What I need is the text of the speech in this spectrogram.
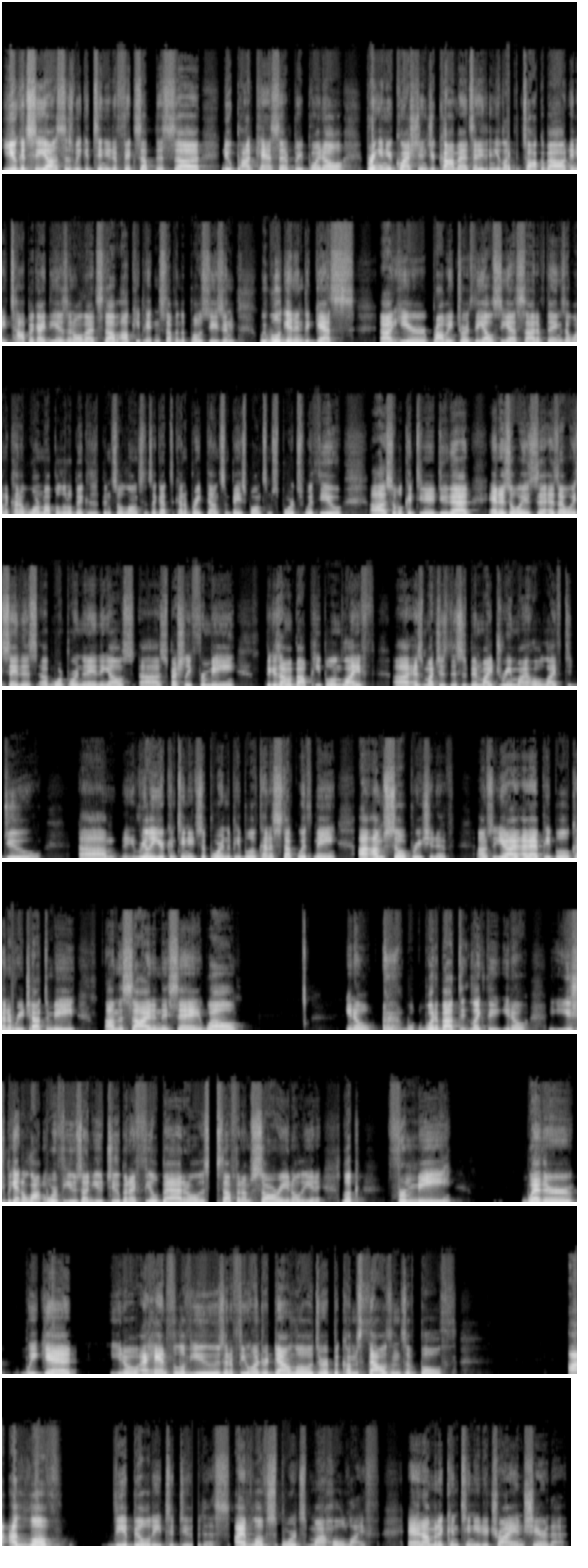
You could see us as we continue to fix up this uh, new podcast setup 3.0. Bring in your questions, your comments, anything you'd like to talk about, any topic ideas, and all that stuff. I'll keep hitting stuff in the postseason. We will get into guests uh, here, probably towards the LCS side of things. I want to kind of warm up a little bit because it's been so long since I got to kind of break down some baseball and some sports with you. Uh, so we'll continue to do that. And as always, as I always say this, uh, more important than anything else, uh, especially for me, because I'm about people in life uh, as much as this has been my dream my whole life to do. Um, really, your continued support and the people who have kind of stuck with me, I- am so appreciative. Um, so, you know, I- I've had people kind of reach out to me on the side and they say, well, you know, what about the like the, you know, you should be getting a lot more views on YouTube and I feel bad and all this stuff and I'm sorry and all. You know, look, for me, whether we get you know, a handful of views and a few hundred downloads, or it becomes thousands of both. I, I love the ability to do this. I've loved sports my whole life, and I'm going to continue to try and share that.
